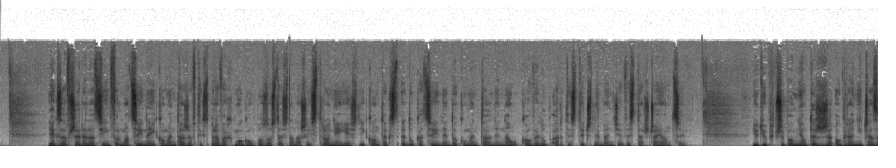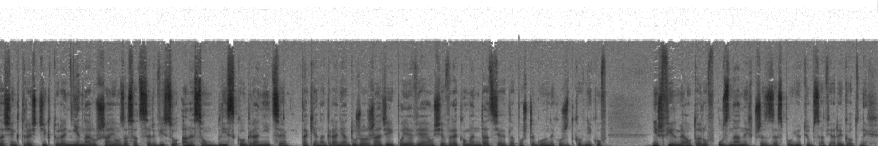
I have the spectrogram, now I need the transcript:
Jak zawsze relacje informacyjne i komentarze w tych sprawach mogą pozostać na naszej stronie, jeśli kontekst edukacyjny, dokumentalny, naukowy lub artystyczny będzie wystarczający. YouTube przypomniał też, że ogranicza zasięg treści, które nie naruszają zasad serwisu, ale są blisko granicy. Takie nagrania dużo rzadziej pojawiają się w rekomendacjach dla poszczególnych użytkowników niż filmy autorów uznanych przez zespół YouTube za wiarygodnych.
